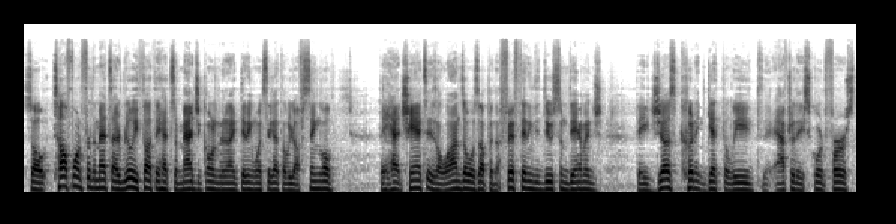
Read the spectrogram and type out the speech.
So tough one for the Mets. I really thought they had some magic going in the ninth inning once they got the leadoff single. They had chances. Alonso was up in the fifth inning to do some damage. They just couldn't get the lead after they scored first.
